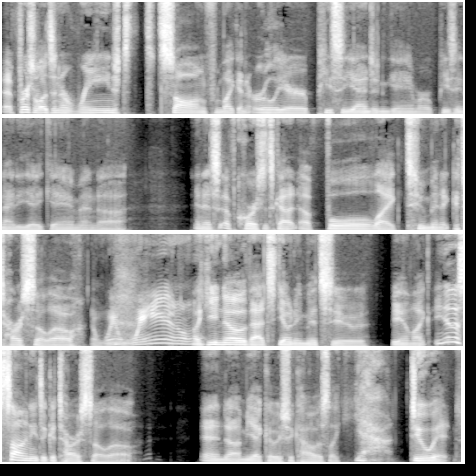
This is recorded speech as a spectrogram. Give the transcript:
uh, first of all, it's an arranged song from like an earlier PC Engine game or PC ninety eight game, and uh, and it's of course it's got a full like two minute guitar solo. Wow, wow. Like you know that's Yonemitsu being like, you know, this song needs a guitar solo, and uh, Mieko Ishikawa was like, yeah, do it,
